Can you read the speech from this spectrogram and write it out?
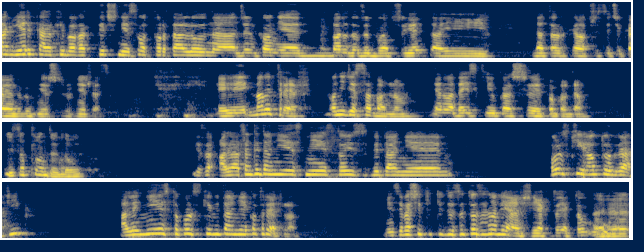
ta gierka chyba faktycznie z od portalu na GenConie bardzo dobrze była przyjęta i na to chyba wszyscy czekają również, również raz. Yy, mamy tref. On idzie z Sabanną. Jan Madejski, Łukasz yy, Pogoda. I z Atlantydą. Jest, ale Atlantyda nie jest, nie jest, to jest wydanie polski autografik, ale nie jest to polskie wydanie jako trefla. Więc właśnie to, to, to zastanawiałem się, jak to, jak to E,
